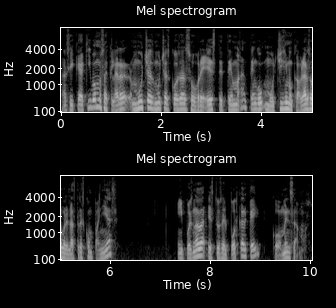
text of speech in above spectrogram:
Así que aquí vamos a aclarar muchas, muchas cosas sobre este tema. Tengo muchísimo que hablar sobre las tres compañías. Y pues nada, esto es el podcast Kate. Comenzamos.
